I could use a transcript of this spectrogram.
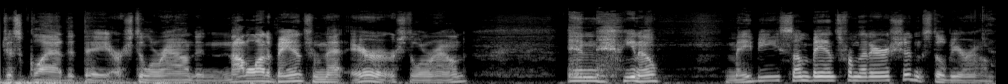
just glad that they are still around and not a lot of bands from that era are still around. And, you know, maybe some bands from that era shouldn't still be around.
